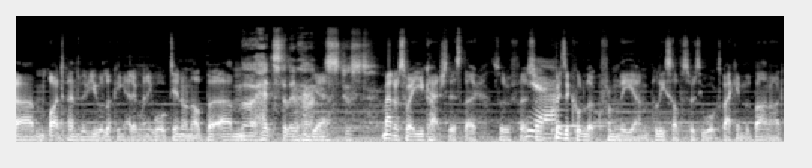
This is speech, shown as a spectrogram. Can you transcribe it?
Um, well, it depends if you were looking at him when he walked in or not. But um, No, head still in hands. Yeah. Just Madam Sway, you catch this though, sort of a sort of quizzical look from the um, police officer as he walks back in with Barnard.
